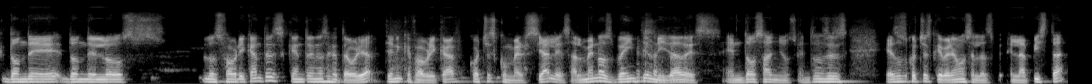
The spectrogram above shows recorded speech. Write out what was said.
donde, donde los, los fabricantes que entren en esa categoría tienen que fabricar coches comerciales, al menos 20 Exacto. unidades en dos años. Entonces, esos coches que veremos en, las- en la pista,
